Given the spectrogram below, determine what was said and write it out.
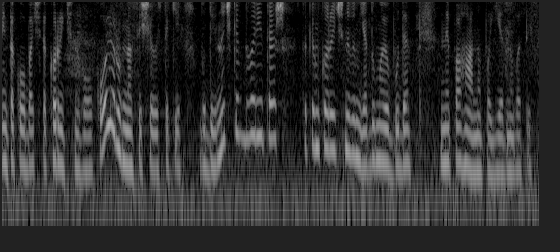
Він такого, бачите, коричневого кольору. У нас ще ось такі будиночки в дворі теж таким коричневим. Я думаю, буде непогано поєднуватись.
